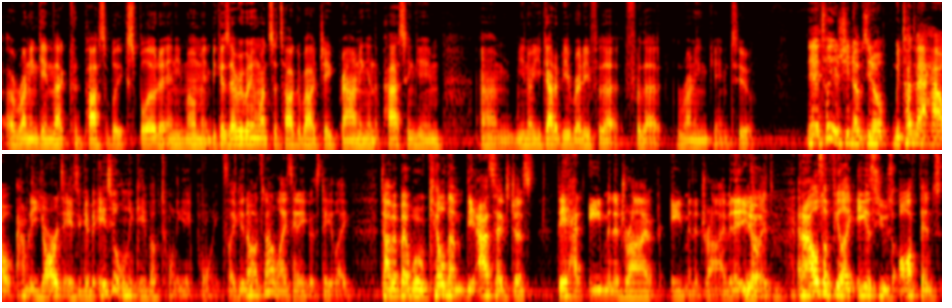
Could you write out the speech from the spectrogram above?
a running game that could possibly explode at any moment. Because everybody wants to talk about Jake Browning in the passing game um, you know you got to be ready for that for that running game too yeah, it's really interesting, you know, you know, we talked about how how many yards ASU gave, but ASU only gave up 28 points. Like, you know, it's not like San Diego State, like, time, but what would kill them, the Aztecs just, they had eight minute drive after eight minute drive. And, it, you yeah. know, it, and I also feel like ASU's offense,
